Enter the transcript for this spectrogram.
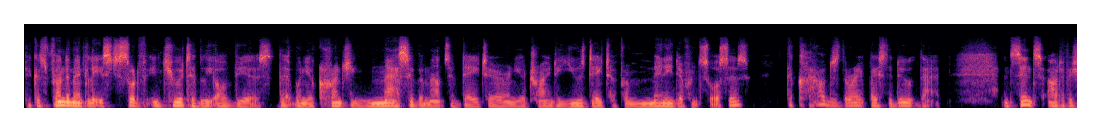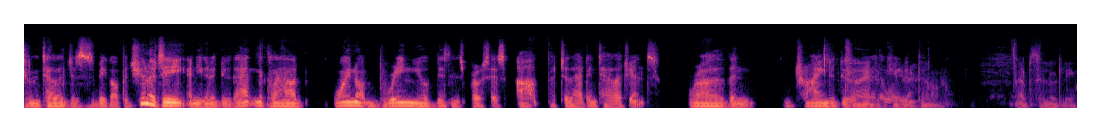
because fundamentally it's just sort of intuitively obvious that when you're crunching massive amounts of data and you're trying to use data from many different sources, the cloud is the right place to do that. And since artificial intelligence is a big opportunity and you're going to do that in the cloud, why not bring your business process up to that intelligence rather than trying to do it trying the to other way around? it absolutely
